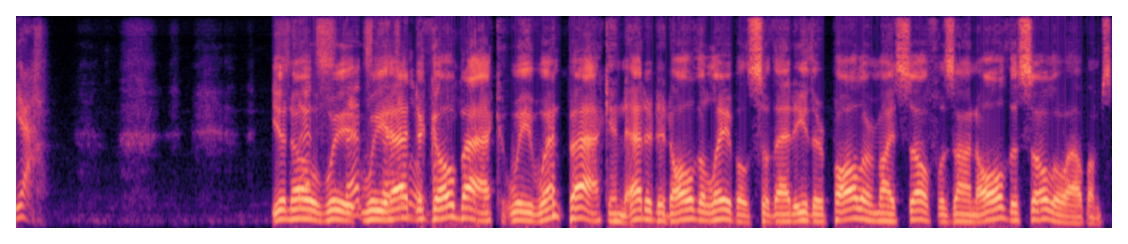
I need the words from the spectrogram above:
yeah, you know that's- we that's- we that's had to go funny. back we went back and edited all the labels so that either paul or myself was on all the solo albums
